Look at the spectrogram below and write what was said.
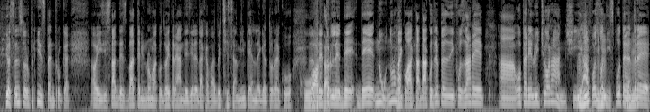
Eu sunt surprins pentru că au existat dezbateri în urmă cu 2-3 ani de zile, dacă vă aduceți aminte, în legătură cu, Cu uh, acta. drepturile de, de... Nu, nu numai Nu? cu acta, dar cu drepturile de difuzare a operei lui Cioran. Și Mhm, a fost o mhm, dispută mhm. între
